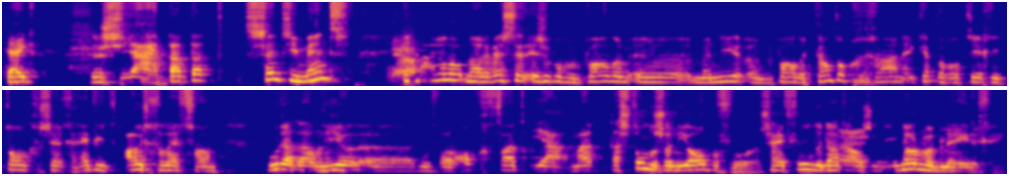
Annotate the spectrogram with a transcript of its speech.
Kijk, dus ja, dat, dat sentiment ja. in aanloop naar de wedstrijd is ook op een bepaalde uh, manier een bepaalde kant op gegaan. Ik heb nog wel tegen die tolk gezegd, heb je het uitgelegd van hoe dat dan hier uh, moet worden opgevat? Ja, maar daar stonden ze niet open voor. Zij voelden dat als een enorme belediging.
